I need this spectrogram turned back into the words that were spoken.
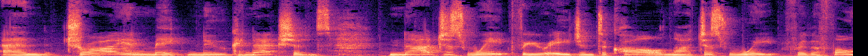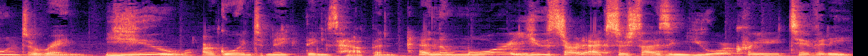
and try and make new connections not just wait for your agent to call, not just wait for the phone to ring. You are going to make things happen. And the more you start exercising your creativity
